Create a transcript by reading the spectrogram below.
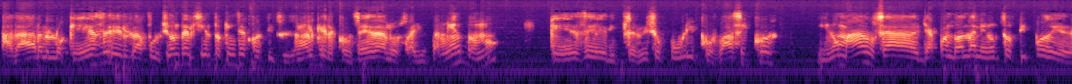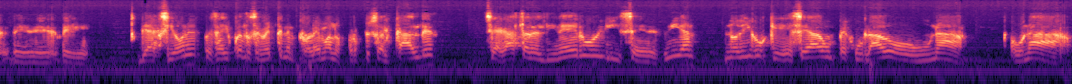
dar lo que es la función del 115 constitucional que le concede a los ayuntamientos, ¿no? Que es de servicios públicos básicos y no más, o sea, ya cuando andan en otro tipo de acciones, pues ahí cuando se meten en problemas los propios alcaldes, se gastan el dinero y se desvían. No digo que sea un peculado o una, una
